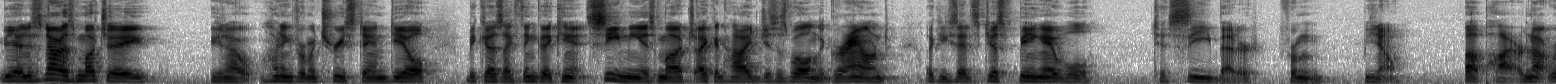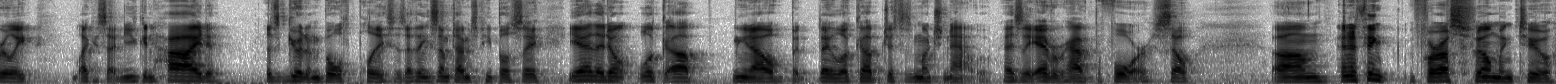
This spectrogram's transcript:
Yeah, and it's not as much a, you know, hunting from a tree stand deal, because I think they can't see me as much. I can hide just as well on the ground. Like you said, it's just being able to see better from you know up higher. Not really, like I said, you can hide as good in both places. I think sometimes people say, yeah, they don't look up, you know, but they look up just as much now as they ever have before. So. Um, and I think for us filming too,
